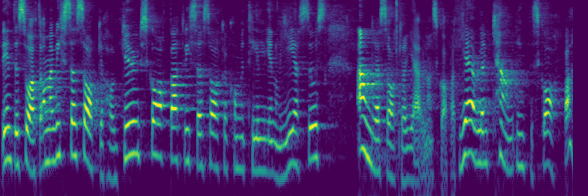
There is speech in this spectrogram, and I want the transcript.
Det är inte så att ja, men vissa saker har Gud skapat, vissa saker kommer till genom Jesus, andra saker har djävulen skapat. Djävulen kan inte skapa.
